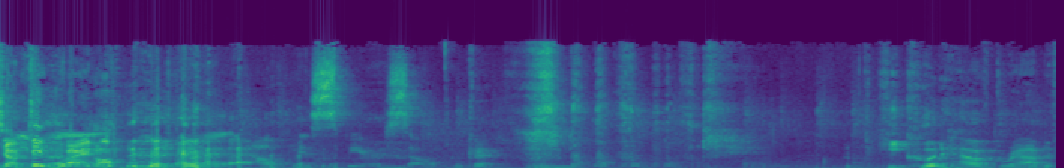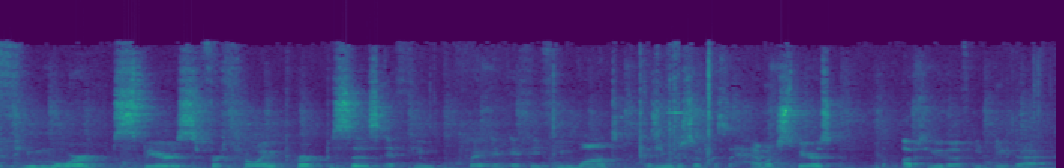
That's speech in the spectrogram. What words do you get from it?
something he vital. pull out his spear. So Okay. He could have grabbed a few more spears for throwing purposes if you if, if you want, because you were just supposed to have much spears. Up to you though if you do that.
